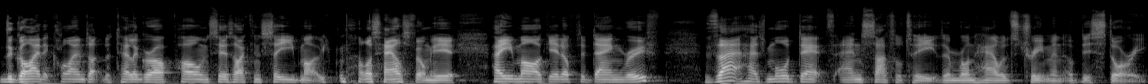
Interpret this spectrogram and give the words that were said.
the guy that climbs up the telegraph pole and says, I can see my, house from here. Hey, Ma, get off the dang roof. That has more depth and subtlety than Ron Howard's treatment of this story.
